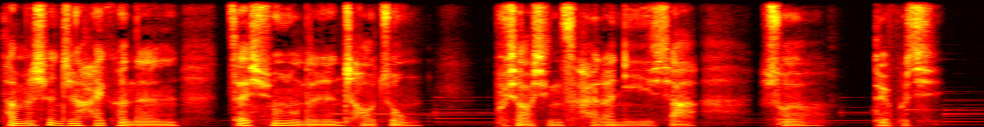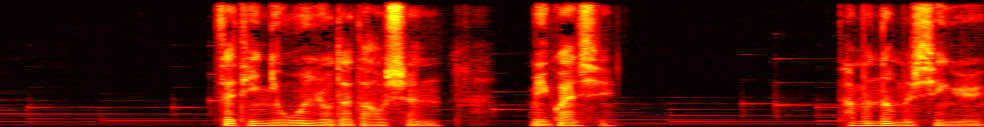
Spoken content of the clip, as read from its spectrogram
他们甚至还可能在汹涌的人潮中，不小心踩了你一下，说对不起。再听你温柔的道声，没关系。他们那么幸运，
